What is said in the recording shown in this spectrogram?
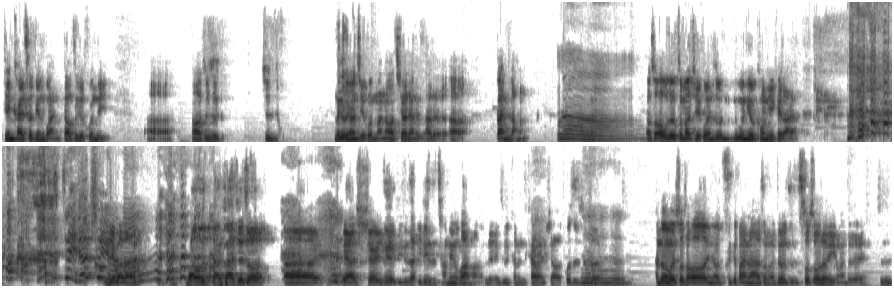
边开车边玩到这个婚礼啊、呃，然后就是就是那个人要结婚嘛，然后其他两个是他的呃伴郎。嗯，他说哦，我这个周末要结婚，说如果你有空，你也可以来啊。”你要不要来？然后我当下觉得说，呃，对啊，sure，这个一定是一定是场面话嘛，对，就是可能是开玩笑，或者是说，很多人会说说哦，你要吃个饭啊，什么都是说说而已嘛，对不对？就是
